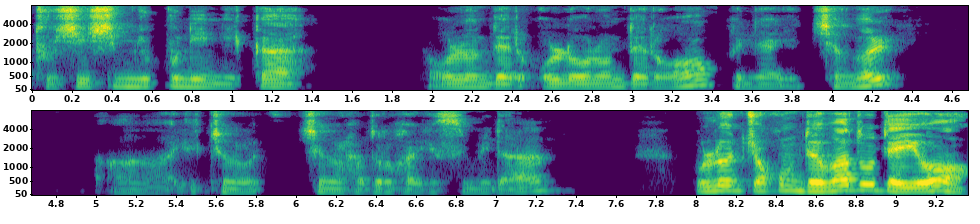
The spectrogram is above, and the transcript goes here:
2시 16분이니까 올라오는 대로, 올라오는 대로 그냥 2층을 어, 1층을, 2층을 하도록 하겠습니다. 물론 조금 더 봐도 돼요.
